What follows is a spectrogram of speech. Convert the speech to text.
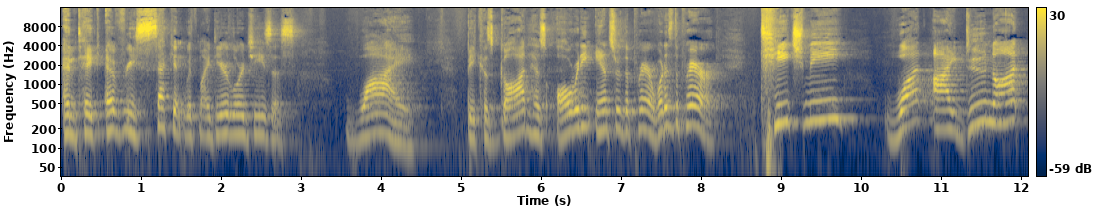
and take every second with my dear Lord Jesus. Why? Because God has already answered the prayer. What is the prayer? Teach me what I do not.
